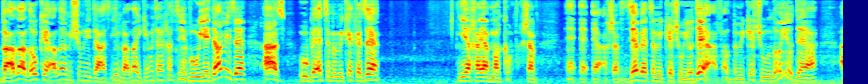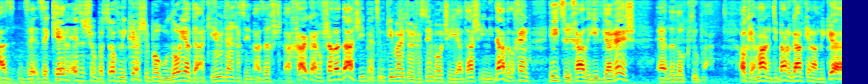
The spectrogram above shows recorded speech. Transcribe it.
בעלה לא כעליה משום נידה, אז אם בעלה יקיים את היחסים והוא ידע מזה, אז הוא בעצם במקרה כזה יהיה חייב מלכות. עכשיו, אה, אה, אה, עכשיו, זה בעצם מקרה שהוא יודע, אבל במקרה שהוא לא יודע, אז זה, זה כן איזשהו בסוף מקרה שבו הוא לא ידע, קיים את היחסים, ואז אחר כך אפשר לדעת שהיא בעצם קיימה את היחסים בעוד שהיא ידעה שהיא נידה, ולכן היא צריכה להתגרש ללא כתובה. אוקיי, אמרנו, דיברנו גם כן על מקרה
